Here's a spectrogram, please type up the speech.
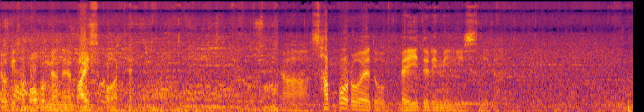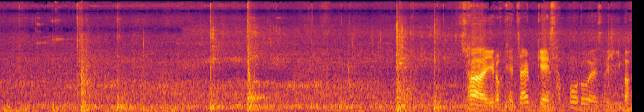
여기서 먹으면 맛있을 것 같아. 야, 삿포로에도 메이드리밍이 있습니다. 자 이렇게 짧게 삿포로에서 2박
